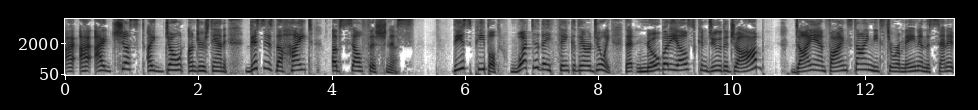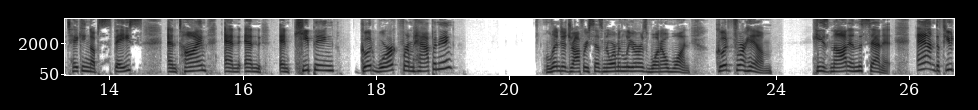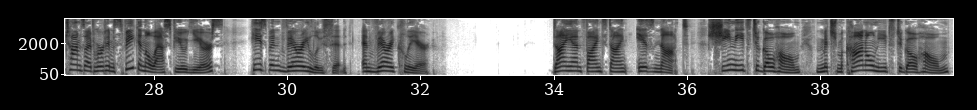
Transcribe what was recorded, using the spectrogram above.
I, I, I just, I don't understand it. This is the height of selfishness. These people, what do they think they're doing? That nobody else can do the job? Dianne Feinstein needs to remain in the Senate, taking up space and time and and and keeping good work from happening. Linda Joffrey says Norman Lear is 101. Good for him. He's not in the Senate. And the few times I've heard him speak in the last few years, he's been very lucid and very clear. Dianne Feinstein is not. She needs to go home. Mitch McConnell needs to go home.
